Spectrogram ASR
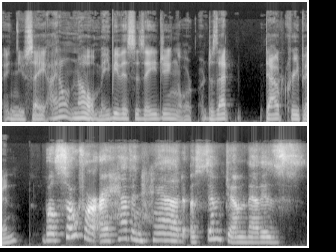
and you say, I don't know, maybe this is aging, or does that doubt creep in? Well, so far I haven't had a symptom that is,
